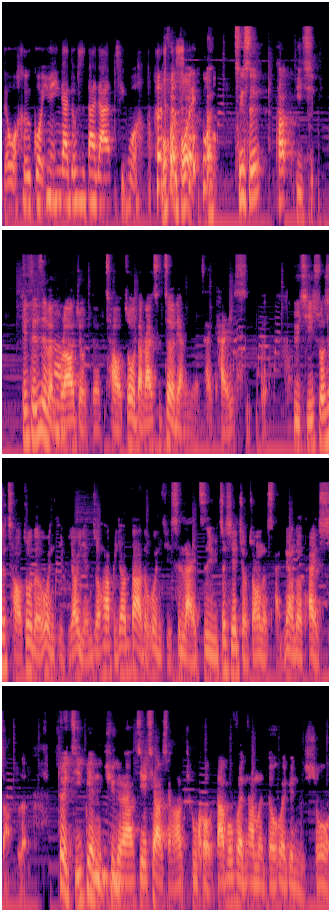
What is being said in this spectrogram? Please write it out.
得我喝过，因为应该都是大家请我喝的。不会不会，其实他以前其实日本葡萄酒的炒作大概是这两年才开始的。与其说是炒作的问题比较严重，它比较大的问题是来自于这些酒庄的产量都太少了。所以即便你去跟他接洽，想要出口，大部分他们都会跟你说，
